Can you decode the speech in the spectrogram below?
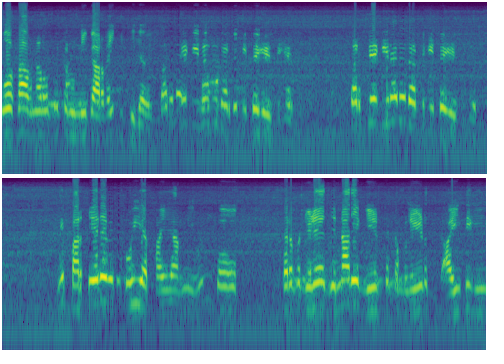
ਉਸ ਹਿਸਾਬ ਨਾਲ ਉਹ ਕਾਨੂੰਨੀ ਕਾਰਵਾਈ ਕੀਤੀ ਜਾਵੇ। ਪਰਚੇ ਕਿਹਨਾਂ ਦੇ ਦਰਜ ਕੀਤੇ ਗਏ ਸੀਗੇ? ਪਰਚੇ ਕਿਹਨਾਂ ਦੇ ਦਰਜ ਕੀਤੇ ਗਏ ਸੀਗੇ? ਇਹ ਪਰਚੇ ਦੇ ਵਿੱਚ ਕੋਈ ਐਫ ਆਈ ਆਰ ਨਹੀਂ ਹੋਈ ਤੋਂ ਸਿਰਫ ਜਿਹੜੇ ਜਿਨ੍ਹਾਂ ਦੇ ਅਗੇਂਸਟ ਕੰਪਲੇਂਟ ਆਈ ਸੀਗੀ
